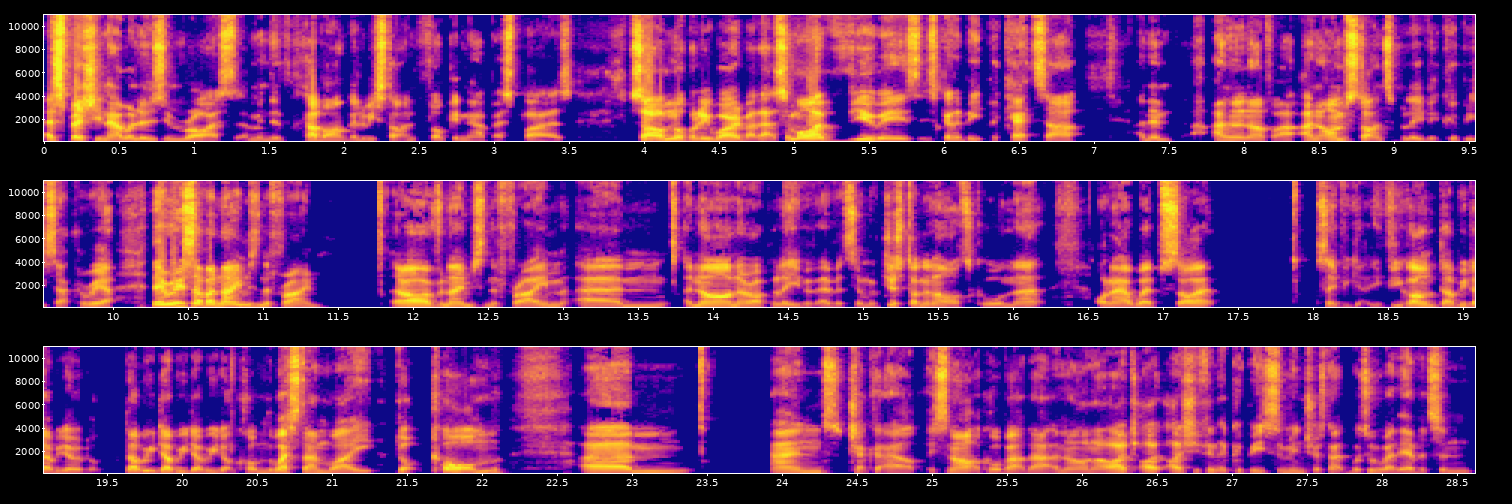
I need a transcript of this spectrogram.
especially now we're losing Rice. I mean, the club aren't going to be starting flogging our best players. So I'm not be worried about that. So my view is it's going to be Paqueta and then and another. And I'm starting to believe it could be Zakaria. There is other names in the frame. There are other names in the frame. Um, Onana, I believe, of Everton. We've just done an article on that on our website. So if you if you go on www. www.com, thewesthamway.com, um, and check that out. It's an article about that, and I, I actually think there could be some interest. That we're talking about the Everton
